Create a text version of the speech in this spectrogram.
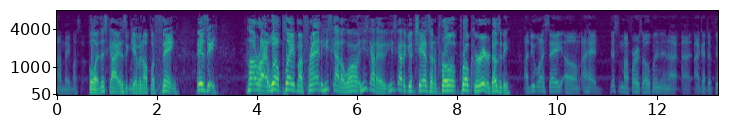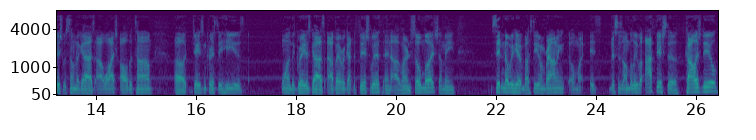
I made myself. Boy, this guy isn't giving up a thing, is he? All right, well played, my friend. He's got a long, he's got a, he's got a good chance at a pro pro career, doesn't he? I do want to say um, I had this was my first open, and I, I I got to fish with some of the guys I watch all the time. Uh, Jason Christie, he is one of the greatest guys I've ever got to fish with, and I learned so much. I mean, sitting over here by Stephen Browning, oh my, it's this is unbelievable. I fished the college deal,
